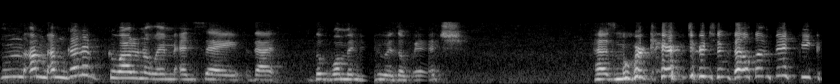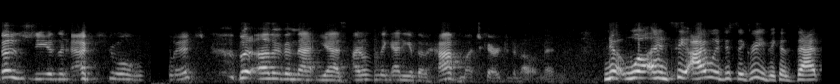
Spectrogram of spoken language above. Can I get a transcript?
Mm, I'm I'm gonna go out on a limb and say that the woman who is a witch has more character development because she is an actual witch. But other than that, yes, I don't think any of them have much character development. No, well, and see, I would disagree because that's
